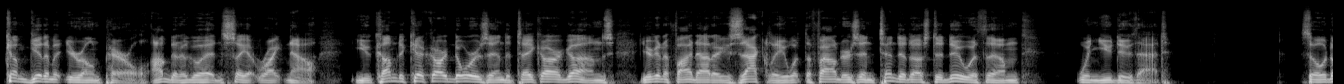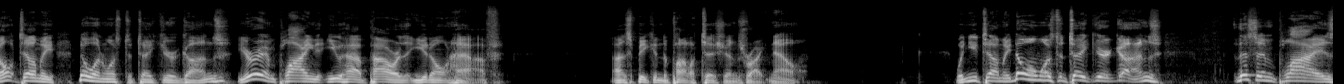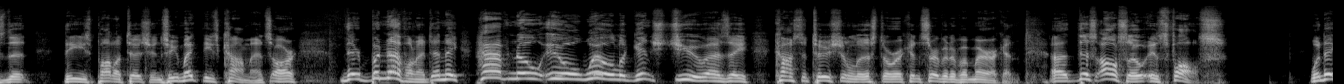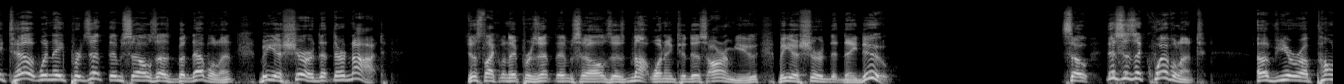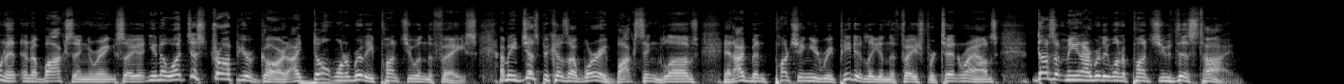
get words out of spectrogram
Come get them at your own peril. I'm going to go ahead and say it right now. You come to kick our doors in to take our guns, you're going to find out exactly what the founders intended us to do with them when you do that. So don't tell me no one wants to take your guns. You're implying that you have power that you don't have. I'm speaking to politicians right now. When you tell me no one wants to take your guns, this implies that these politicians who make these comments are they're benevolent and they have no ill will against you as a constitutionalist or a conservative American. Uh, this also is false. When they tell, when they present themselves as benevolent, be assured that they're not. Just like when they present themselves as not wanting to disarm you, be assured that they do. So this is equivalent of your opponent in a boxing ring saying, you know what, just drop your guard. I don't want to really punch you in the face. I mean, just because I'm wearing boxing gloves and I've been punching you repeatedly in the face for 10 rounds doesn't mean I really want to punch you this time.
